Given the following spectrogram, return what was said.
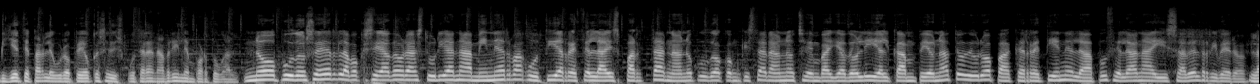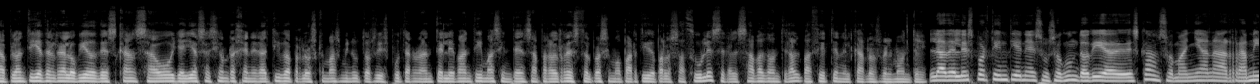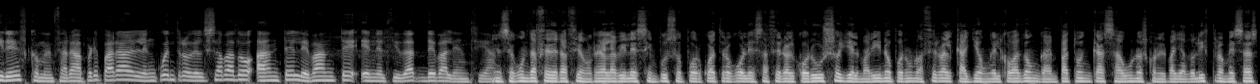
billete para el europeo que se disputará en abril en Portugal. No pudo ser la boxeadora asturiana Minerva Gutiérrez, la espartana. No pudo conquistar anoche en Valladolid el campeonato de Europa que retiene la pucelana Isabel Rivero. La plantilla del Real Oviedo descansa hoy. Ayer sesión regenerativa para los que más minutos disputaron ante Levante y más intensa para el resto. El próximo partido para los azules será el sábado ante el Albacete en el Carlos Belmonte. La del Sporting tiene su segundo día de descanso. Mañana Ramírez comenzará a preparar el encuentro del sábado ante Levante en el Ciudad de Valencia. En segunda federación, Real Avilés se impuso por cuatro goles a cero al Coruso y el Marino por uno a cero al Cayón. El Covadonga empató en casa a unos con el Valladolid Promesas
